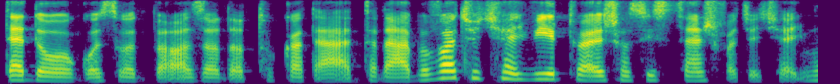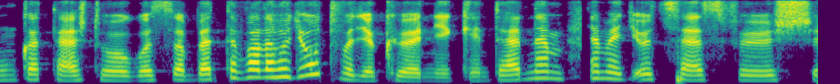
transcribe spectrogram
te dolgozod be az adatokat általában. Vagy hogyha egy virtuális asszisztens, vagy hogyha egy munkatárs dolgozza be, te valahogy ott vagy a környékén. Tehát nem, nem egy 500 fős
